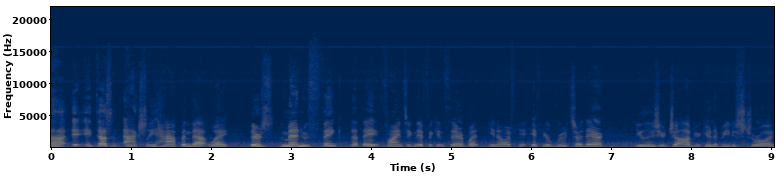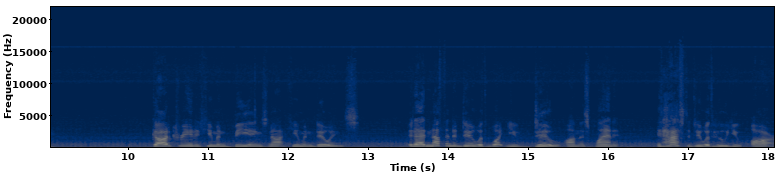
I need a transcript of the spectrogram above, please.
Uh, it, it doesn't actually happen that way. There's men who think that they find significance there, but you know, if, you, if your roots are there, you lose your job, you're going to be destroyed. God created human beings, not human doings. It had nothing to do with what you do on this planet. It has to do with who you are.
